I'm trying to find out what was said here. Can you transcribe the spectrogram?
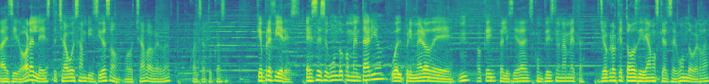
Va a decir, órale, este chavo es ambicioso, o chava, ¿verdad? Cual sea tu caso. ¿Qué prefieres? ¿Ese segundo comentario o el primero de, mm, ok, felicidades, cumpliste una meta? Yo creo que todos diríamos que el segundo, ¿verdad?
